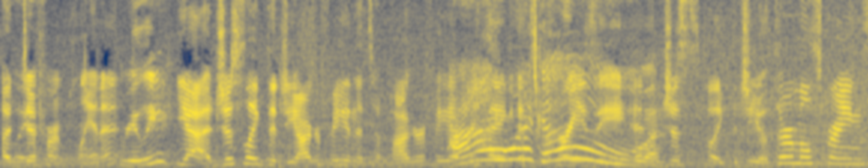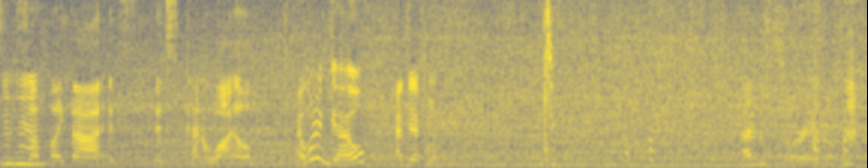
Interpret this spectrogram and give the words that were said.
a like- different planet. Really? Yeah, just like the geography and the topography, everything. It's go. crazy. And just like the geothermal springs and stuff like that. It's it's kind of wild. I want to go. I've definitely. I have a story about that.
